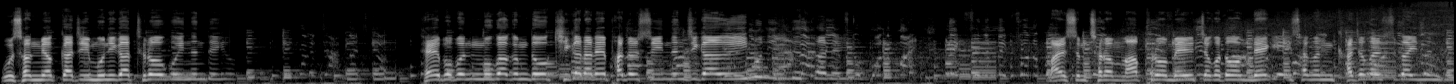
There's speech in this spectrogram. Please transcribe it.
우선 몇 가지 문의가 들어오고 있는데요. 대부분 무과금도 기간 안에 받을 수 있는지가 의문인 듯하네요. 말씀처럼 앞으로 매일 적어도 4개 이상은 가져갈 수가 있는데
